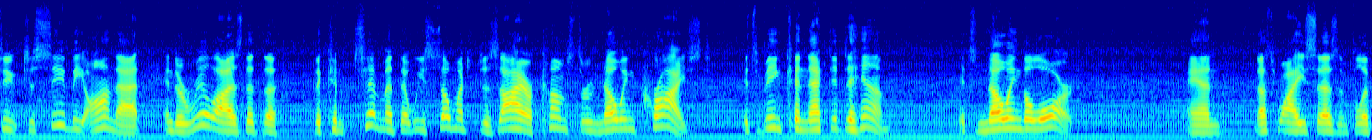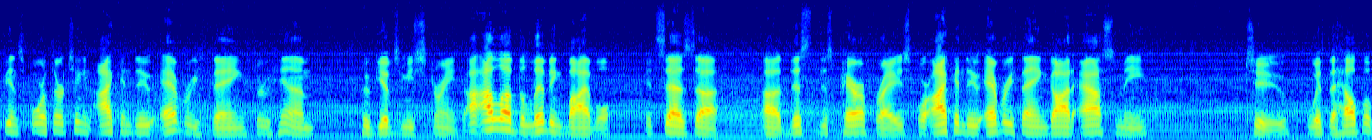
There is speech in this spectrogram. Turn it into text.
to, to see beyond that and to realize that the, the contentment that we so much desire comes through knowing Christ. It's being connected to Him. It's knowing the Lord. And that's why he says in Philippians 4:13, I can do everything through Him who gives me strength. I, I love the Living Bible. It says uh, uh, this this paraphrase: For I can do everything God asks me to with the help of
